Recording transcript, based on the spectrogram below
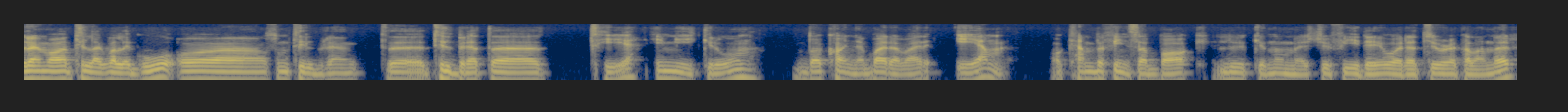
Den var i tillegg veldig god, og som tilberedte tilberedt eh, te i mikroen. Da kan det bare være én. Og hvem befinner seg bak luke nummer 24 i årets julekalender?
